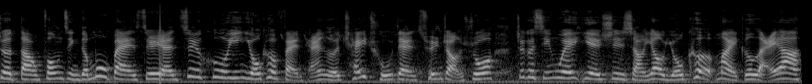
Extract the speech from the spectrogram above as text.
这档风景的木板虽然最后因游客反弹而拆除，但村长说这个行为也是想要游客买个来啊。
